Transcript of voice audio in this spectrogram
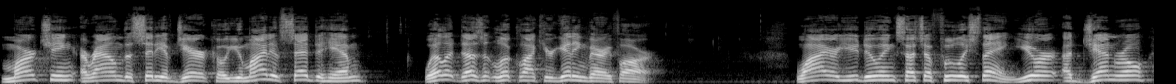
marching around the city of Jericho, you might have said to him, well, it doesn't look like you're getting very far. Why are you doing such a foolish thing? You're a general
